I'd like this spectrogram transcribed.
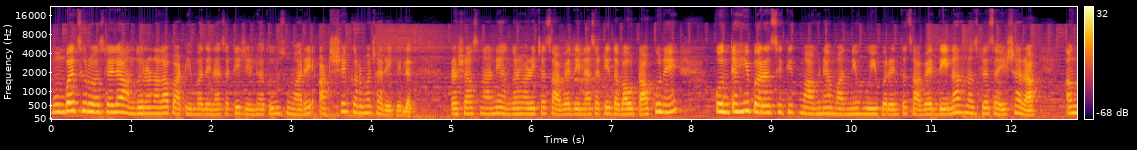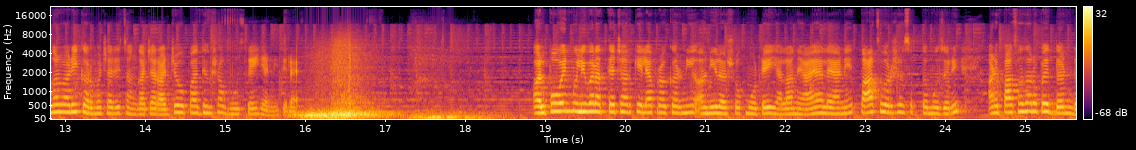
मुंबईत सुरू असलेल्या आंदोलनाला पाठिंबा देण्यासाठी जिल्ह्यातून सुमारे आठशे कर्मचारी गेलेत. प्रशासनाने अंगणवाडीच्या चाव्या देण्यासाठी दबाव टाकू नये. कोणत्याही परिस्थितीत मागण्या मान्य होईपर्यंत चाव्या देणार नसल्याचा इशारा अंगणवाडी कर्मचारी संघाच्या राज्य उपाध्यक्षा भोसले यांनी दिलाय. अल्पवयीन मुलीवर अत्याचार केल्याप्रकरणी अनिल अशोक मोटे याला न्यायालयाने पाच वर्ष सक्तमजुरी आणि पाच हजार रुपये दंड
